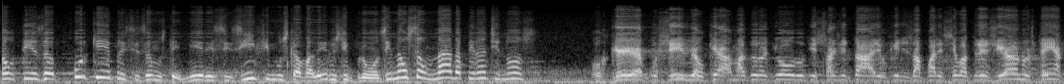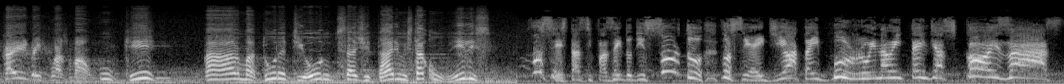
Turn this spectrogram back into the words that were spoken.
Alteza, por que precisamos temer esses ínfimos cavaleiros de bronze? Não são nada perante nós. Porque é possível que a armadura de ouro de Sagitário que desapareceu há 13 anos tenha caído em suas mãos. O quê? A armadura de ouro de Sagitário está com eles? Você está se fazendo de surdo? Você é idiota e burro e não entende as coisas!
